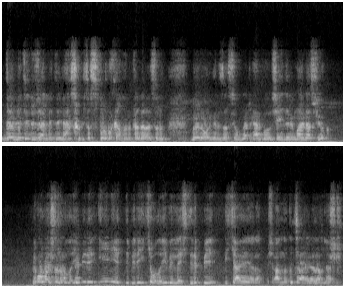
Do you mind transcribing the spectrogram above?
devletin düzenlediği yani sonuçta Spor Bakanlığı'nın, federasyonun böyle organizasyonlar. Yani bu şeyin de bir manası yok. Ve o maçta olayı biri iyi niyetli biri iki olayı birleştirip bir hikaye yaratmış anladım. hikaye yaratmış.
